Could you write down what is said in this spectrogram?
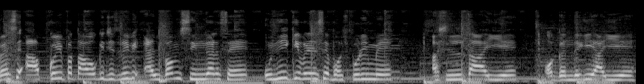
वैसे आपको ही पता होगा कि जितने भी एल्बम सिंगर्स हैं, उन्हीं की वजह से भोजपुरी में अश्लीलता आई है और गंदगी आई है।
